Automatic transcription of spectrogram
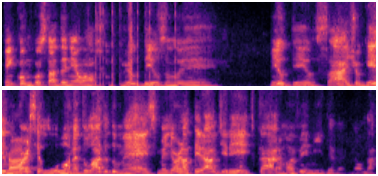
Tem como gostar do Daniel Alves? Meu Deus, é... Meu Deus. Ah, joguei no cara, Barcelona, do lado do Messi, melhor lateral direito. Cara, uma avenida, velho. Não dá.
